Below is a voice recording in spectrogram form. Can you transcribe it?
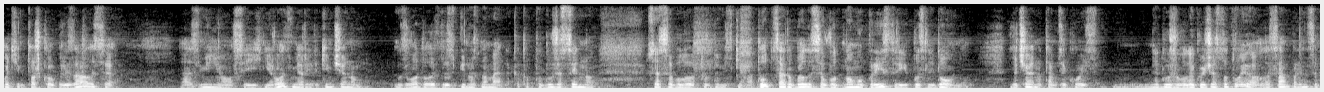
потім трошки обрізалися, змінювався їхній розмір, і таким чином зводилось до спільнознаменника. Тобто дуже сильно все це було трудоміським. А тут це робилося в одному пристрої послідовно. Звичайно, там з якоюсь не дуже великою частотою, але сам принцип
